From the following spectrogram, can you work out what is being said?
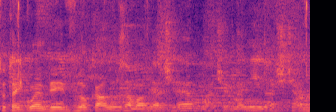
Tutaj głębiej w lokalu zamawiacie, macie menu na ścianie.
